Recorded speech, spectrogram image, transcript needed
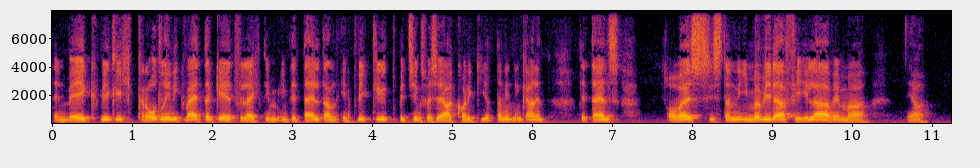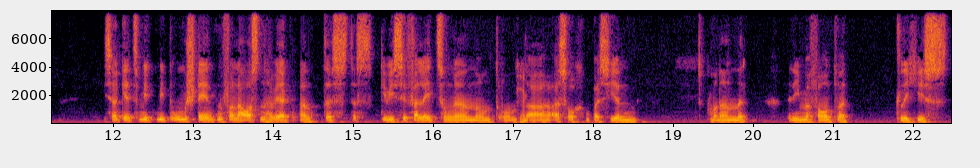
den Weg wirklich geradlinig weitergeht, vielleicht im, im Detail dann entwickelt, beziehungsweise auch korrigiert dann in den kleinen Details. Aber es ist dann immer wieder ein Fehler, wenn man, ja, ich sage jetzt mit, mit Umständen von außen habe ich ja genannt, dass, dass gewisse Verletzungen und, und okay. auch Sachen passieren, man dann nicht, nicht immer verantwortlich ist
